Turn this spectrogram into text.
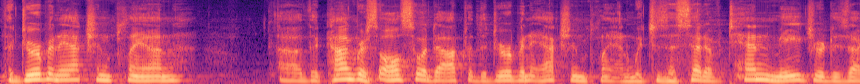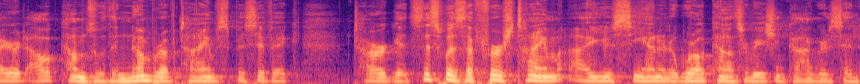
The Durban Action Plan uh, the Congress also adopted the Durban Action Plan, which is a set of 10 major desired outcomes with a number of time specific targets. This was the first time IUCN and the World Conservation Congress had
